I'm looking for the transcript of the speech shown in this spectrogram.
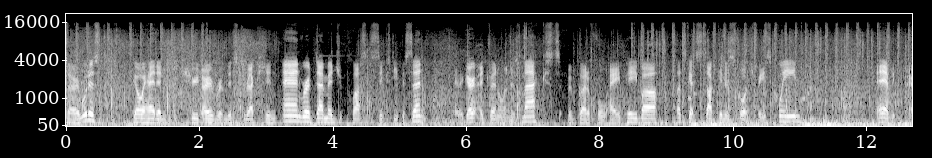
So we'll just go ahead and shoot over in this direction. And we're at damage plus 60%. There we go, adrenaline is maxed. We've got a full AP bar. Let's get stuck in a Scorchbeast Queen. There we go.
